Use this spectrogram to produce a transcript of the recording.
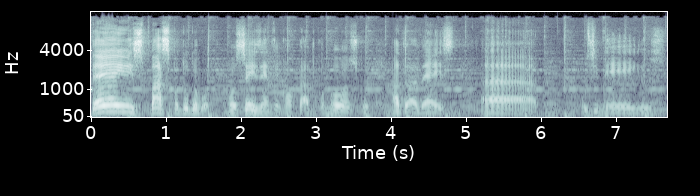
Tem espaço para todo mundo. Vocês entrem em contato conosco através ah, os e-mails,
